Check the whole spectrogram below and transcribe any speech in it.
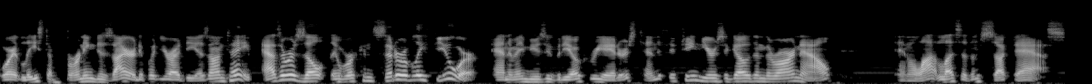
or at least a burning desire to put your ideas on tape. As a result, there were considerably fewer anime music video creators 10 to 15 years ago than there are now, and a lot less of them sucked ass.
